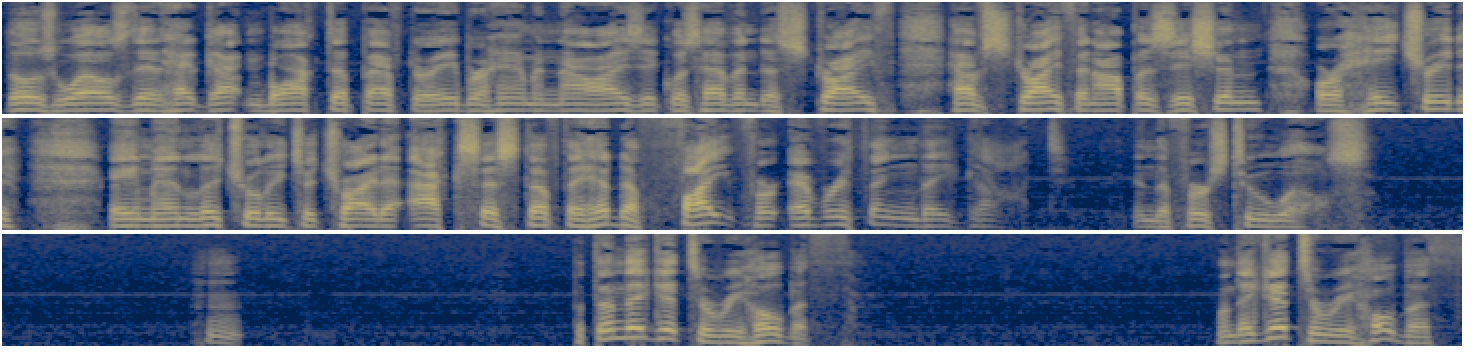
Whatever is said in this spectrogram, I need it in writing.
Those wells that had gotten blocked up after Abraham, and now Isaac was having to strife, have strife and opposition or hatred. Amen. Literally to try to access stuff. They had to fight for everything they got in the first two wells. Hmm. But then they get to Rehoboth. When they get to Rehoboth,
